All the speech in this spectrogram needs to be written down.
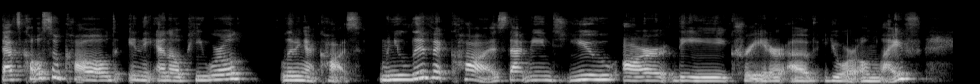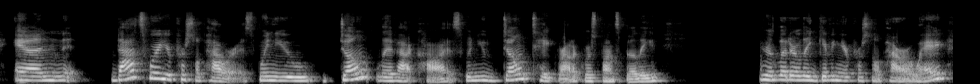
that's also called in the NLP world living at cause. When you live at cause, that means you are the creator of your own life. And that's where your personal power is. When you don't live at cause, when you don't take radical responsibility, you're literally giving your personal power away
